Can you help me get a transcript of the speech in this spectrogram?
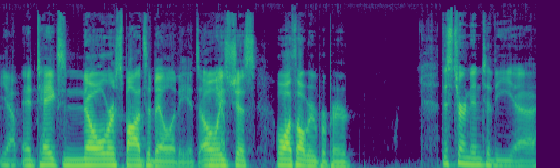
Yep. It takes no responsibility. It's always just, oh, I thought we were prepared. This turned into the uh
